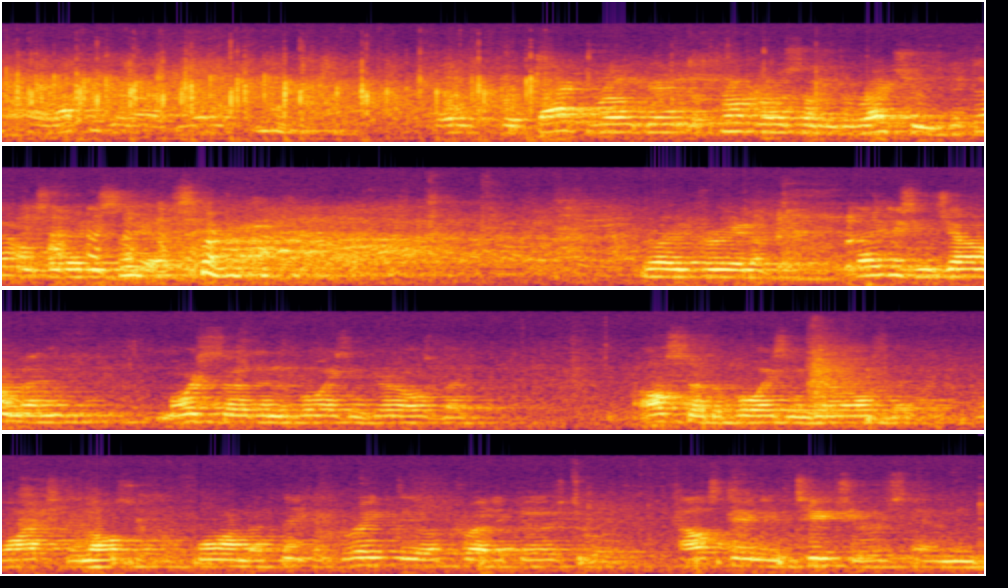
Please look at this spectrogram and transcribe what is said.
Hey, that's a good idea. The, the back row gave the row some directions. Get down so they can see us. Very creative. Ladies and gentlemen, more so than the boys and girls, but also the boys and girls that watched and also performed, I think a great deal of credit goes to outstanding teachers, and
